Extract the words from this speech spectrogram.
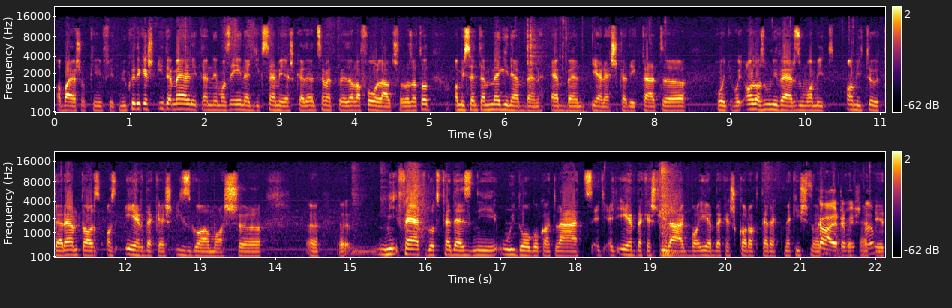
a Bioshock Infinite működik, és ide mellé tenném az én egyik személyes kedvencemet, például a Fallout sorozatot, ami szerintem megint ebben, ebben jeleskedik, tehát hogy, hogy az az univerzum, amit, amit ő teremt, az, az érdekes, izgalmas, fel tudod fedezni, új dolgokat látsz, egy, egy érdekes világba, érdekes karaktereknek ismer. Skyrim is, nem?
